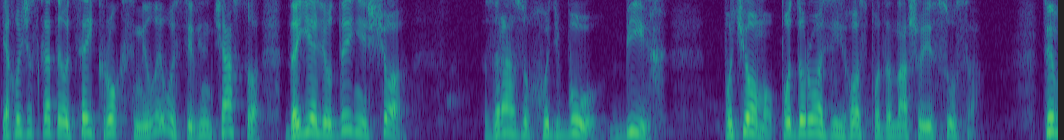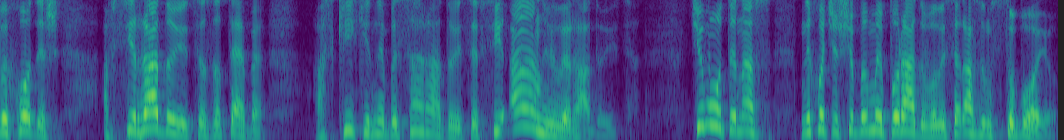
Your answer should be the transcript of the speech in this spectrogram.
Я хочу сказати, оцей крок сміливості, він часто дає людині що? Зразу ходьбу, біг. По чому? По дорозі Господа нашого Ісуса. Ти виходиш, а всі радуються за тебе. А скільки небеса радуються, всі ангели радуються. Чому ти нас не хочеш, щоб ми порадувалися разом з тобою?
